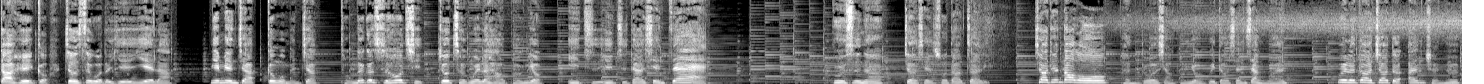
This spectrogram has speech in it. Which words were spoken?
大黑狗就是我的爷爷啦。面面家跟我们家从那个时候起就成为了好朋友，一直一直到现在。故事呢，就先说到这里。夏天到喽，很多小朋友会到山上玩。为了大家的安全呢，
